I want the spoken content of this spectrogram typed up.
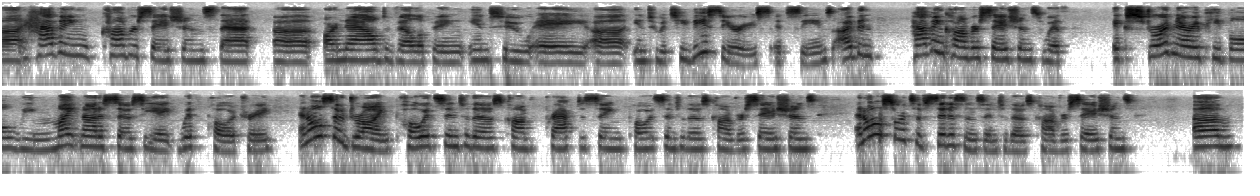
uh, having conversations that uh, are now developing into a uh, into a TV series. It seems I've been having conversations with extraordinary people we might not associate with poetry, and also drawing poets into those practicing poets into those conversations, and all sorts of citizens into those conversations, um,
